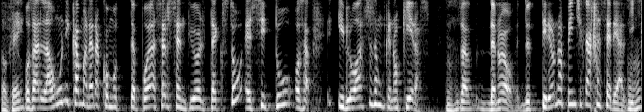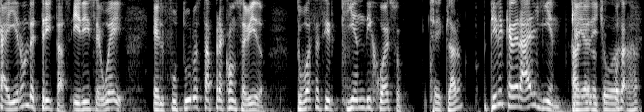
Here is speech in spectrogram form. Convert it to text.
Ok. O sea, la única manera como te puede hacer sentido el texto es si tú, o sea, y lo haces aunque no quieras. O sea, de nuevo, tiré una pinche caja de cereal y cayeron letritas y dice, güey, el futuro está preconcebido. Tú vas a decir, ¿quién dijo eso? sí, claro. Tiene que haber alguien que haya dicho. tuvo, o sea,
